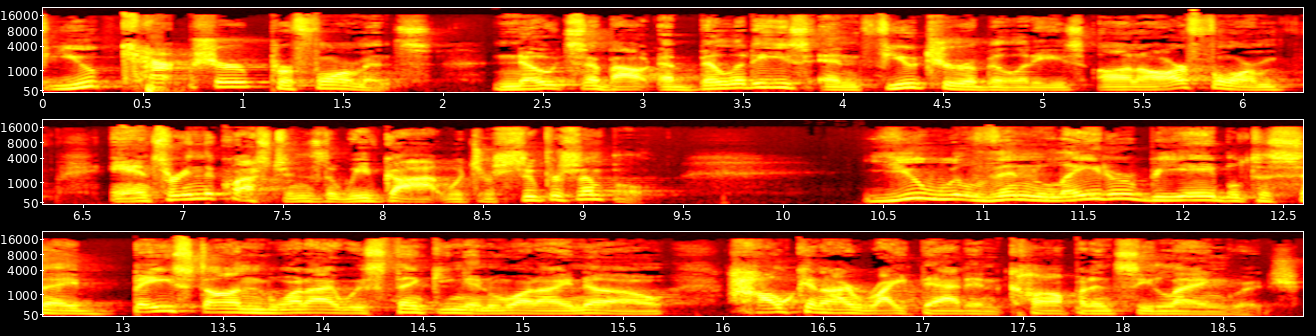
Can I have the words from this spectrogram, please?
you capture performance, notes about abilities and future abilities on our form, answering the questions that we've got, which are super simple, you will then later be able to say, based on what I was thinking and what I know, how can I write that in competency language?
